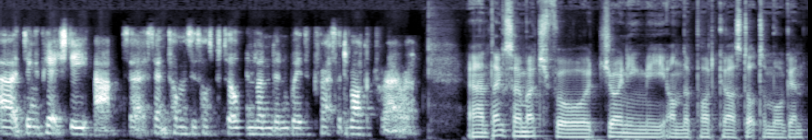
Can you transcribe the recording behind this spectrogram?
uh, doing a PhD at uh, St Thomas's Hospital in London with Professor Divaka Perera. And thanks so much for joining me on the podcast, Dr. Morgan.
